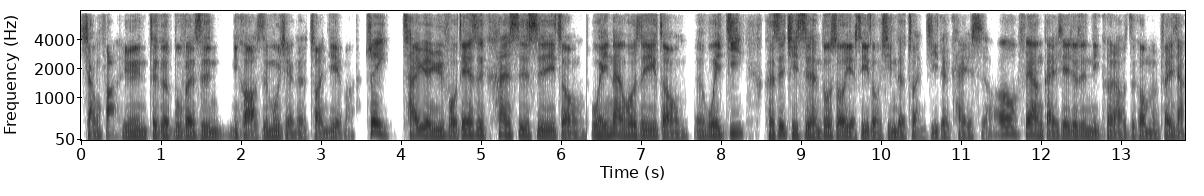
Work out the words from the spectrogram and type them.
想法，因为这个部分是尼克老师目前的专业嘛。所以裁员与否这件事看似是一种危难或是一种呃危机，可是其实很多时候也是一种新的转机的开始哦，非常感谢就是尼克老师跟我们分享，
